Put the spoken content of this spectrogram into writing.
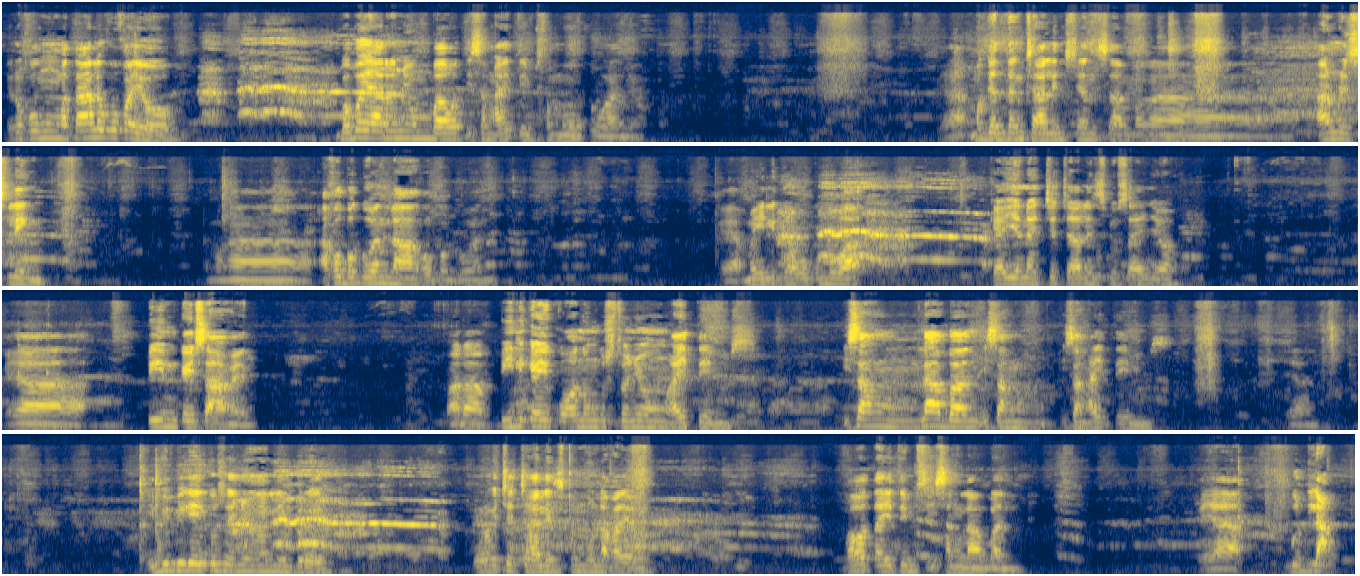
Pero kung matalo ko kayo, babayaran yung bawat isang items na makukuha niyo. Kaya magandang challenge yan sa mga arm wrestling. Mga, ako baguhan lang ako baguhan. Kaya mahilig ako gumawa. Kaya yan ang challenge ko sa inyo. Kaya PM kayo sa akin. Para pili kayo kung anong gusto nyong items. Isang laban, isang isang items. Yan. Ibibigay ko sa inyo ng libre. Pero i-challenge ko muna kayo. Bawat items isang laban. Kaya, good luck!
